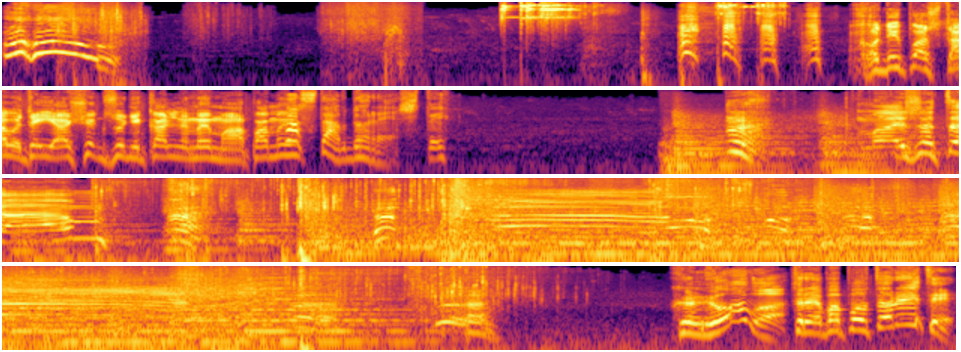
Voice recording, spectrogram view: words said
Уху! Куди поставити ящик з унікальними мапами? Постав до решти. Майже там. Кльово! Треба повторити.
